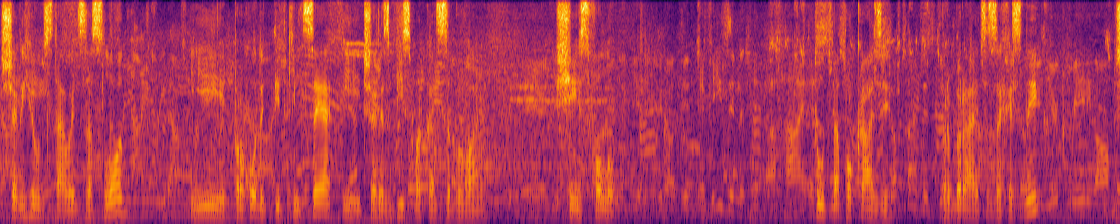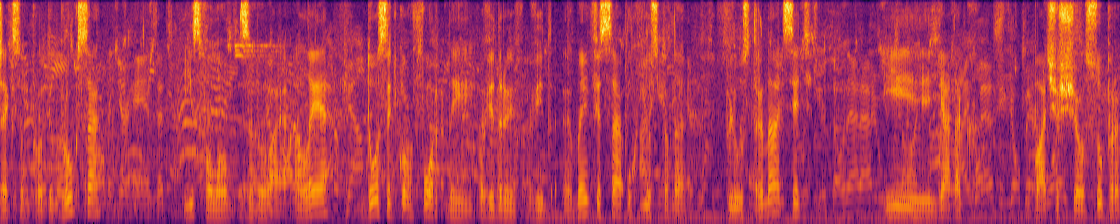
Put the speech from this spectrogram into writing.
Шенгюн ставить заслон і проходить під кільце і через бісмака забиває. Ще й з фолом. Тут на показі прибирається захисник. Джексон проти Брукса і з фолом забиває. Але досить комфортний відрив від Мемфіса у Х'юстона плюс 13. І я так бачу, що супер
